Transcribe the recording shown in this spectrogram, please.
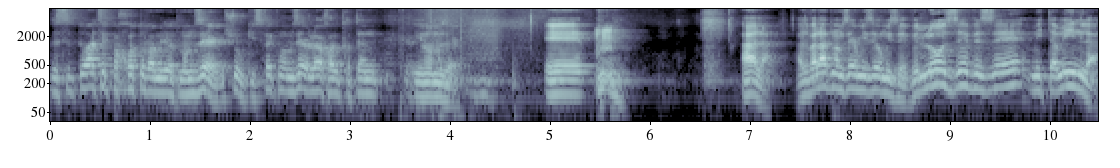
זו סיטואציה פחות טובה מלהיות ממזר, שוב, כי ספק ממזר לא יכול להתחתן עם ממזר. אה, הלאה, אז ולד ממזר מזה ומזה, ולא זה וזה מתאמין לה.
